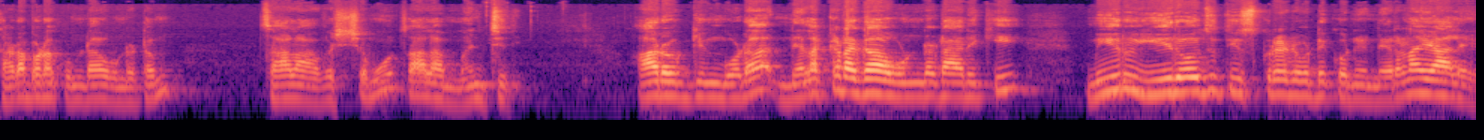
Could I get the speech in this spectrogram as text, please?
తడబడకుండా ఉండటం చాలా అవశ్యము చాలా మంచిది. ఆరోగ్యం కూడా నిలకడగా ఉండటానికి మీరు ఈరోజు తీసుకునేటువంటి కొన్ని నిర్ణయాలే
